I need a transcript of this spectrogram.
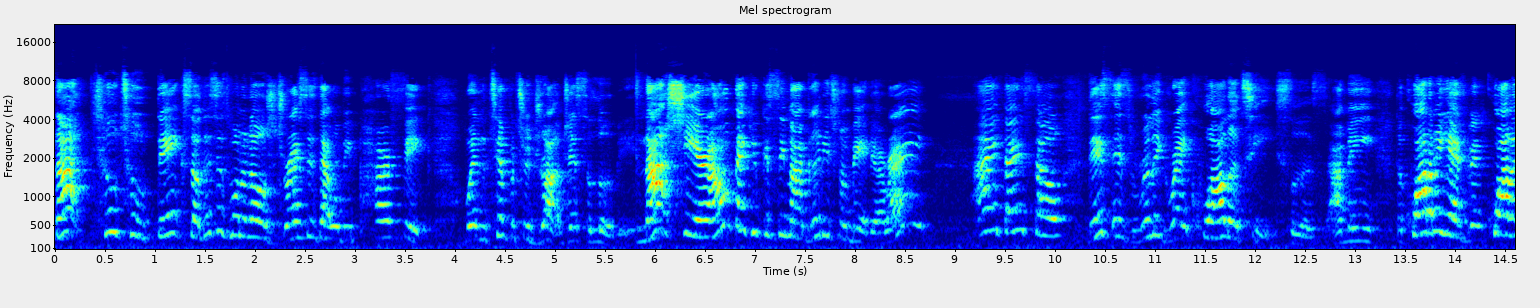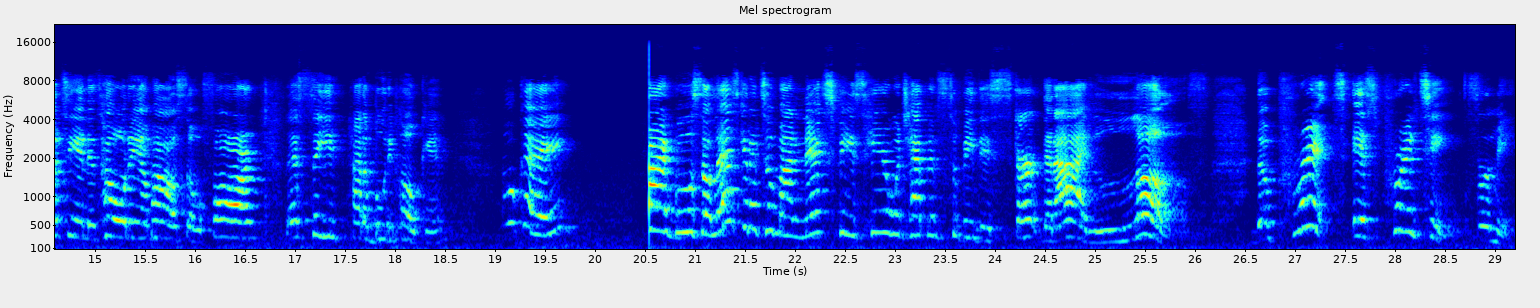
not too too thick. So this is one of those dresses that will be perfect when the temperature drops just a little bit. Not sheer. I don't think you can see my goodies from back there, right? I think so. This is really great quality, sis. I mean, the quality has been quality in this whole damn haul so far. Let's see how the booty poking. Okay, Right, boo. So let's get into my next piece here, which happens to be this skirt that I love. The print is printing for me.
